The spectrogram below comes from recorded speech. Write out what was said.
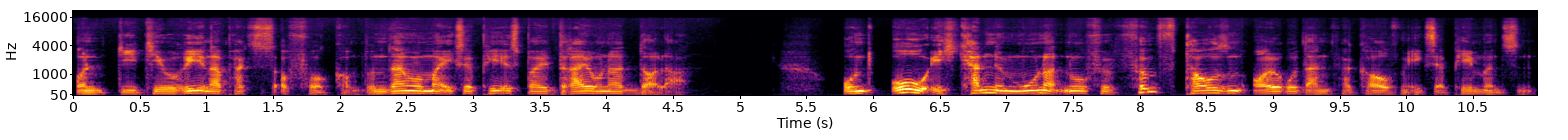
und die Theorie in der Praxis auch vorkommt, und sagen wir mal, XRP ist bei 300 Dollar und oh, ich kann im Monat nur für 5000 Euro dann verkaufen, XRP-Münzen.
